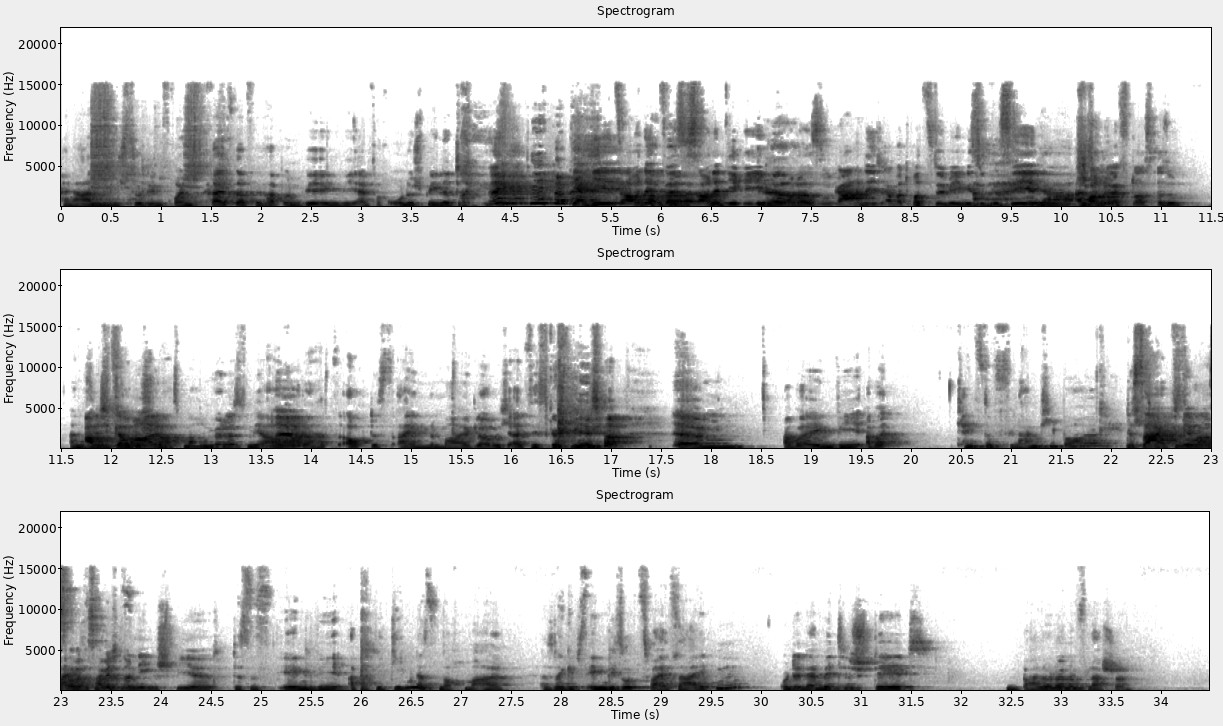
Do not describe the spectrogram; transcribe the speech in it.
Keine Ahnung, nicht so den Freundeskreis dafür habe und wir irgendwie einfach ohne Spiele trinken. ja, wir jetzt auch nicht, Aber- das ist auch nicht die Regel Ja. oder so gar nicht, aber trotzdem irgendwie so Aber, gesehen ja, also- schon öfters. Also An Ab sich, und zu glaube ich, mal. Spaß machen würde es mir auch. Ja. Oder hat es auch das eine Mal, glaube ich, als ich es gespielt habe. Ähm, aber irgendwie, aber kennst du Flunkyball? das Ich sagt mir so was, aber das habe ich noch nie gespielt. Das ist irgendwie, aber wie ging das nochmal? Also da gibt es irgendwie so zwei Seiten und in der Mitte steht ein Ball oder eine Flasche.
